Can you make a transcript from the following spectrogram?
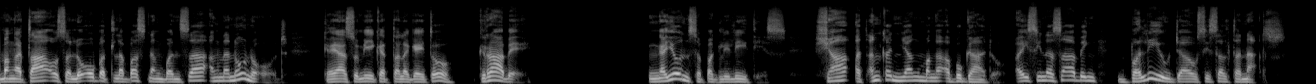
Mga tao sa loob at labas ng bansa ang nanonood, kaya sumikat talaga ito. Grabe! Ngayon sa paglilitis, siya at ang kanyang mga abogado ay sinasabing baliw daw si Saltanas.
